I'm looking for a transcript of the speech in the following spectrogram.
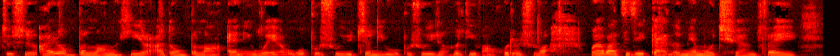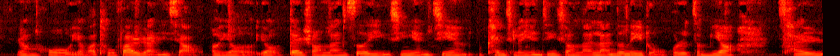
就是 I don't belong here, I don't belong anywhere，我不属于这里，我不属于任何地方，或者是说我要把自己改得面目全非，然后要把头发染一下，呃，要要戴上蓝色的隐形眼镜，看起来眼睛像蓝蓝的那种，或者怎么样，才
